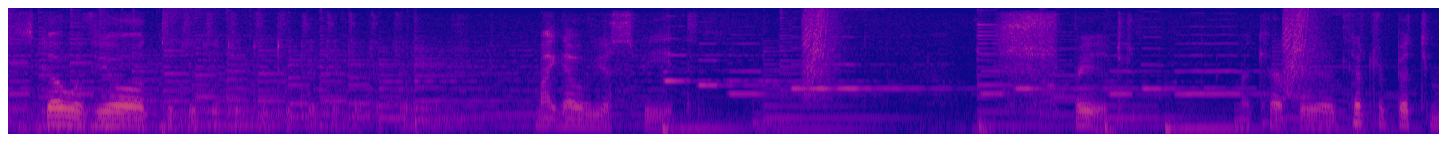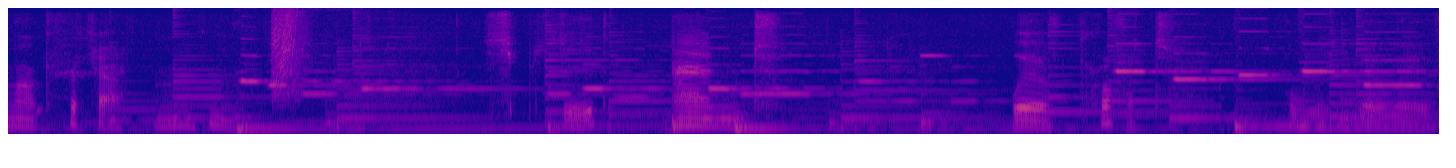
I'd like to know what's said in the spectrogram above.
let's go with your. Might go with your speed. Speed make be a little bit more quicker. Mm-hmm. Speed and with profit. Or we can go with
